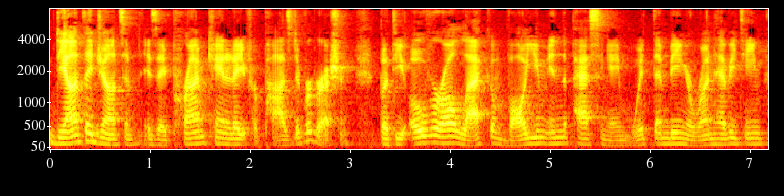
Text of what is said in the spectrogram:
Diontae Johnson is a prime candidate for positive regression, but the overall lack of volume in the passing game, with them being a run heavy team,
